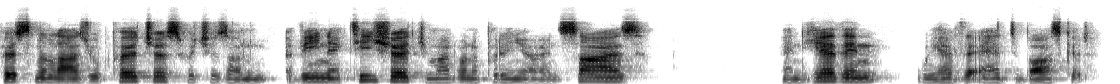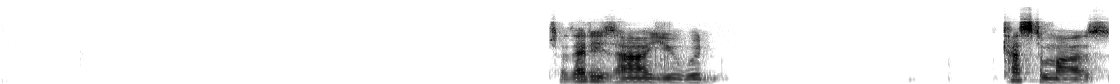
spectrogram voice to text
Personalize your purchase, which is on a v-neck t-shirt. You might want to put in your own size. And here then we have the add to basket. So that is how you would customize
